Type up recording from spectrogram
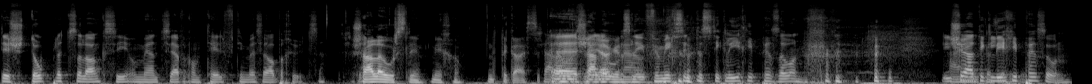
Die war doppelt so lang gewesen und wir haben sie einfach um die Hälfte müssen abkürzen. Schellenursli, Micha, nicht der Geister. Schellenursli, Äh, ja, Schellenursli. genau. Für mich sind das die gleiche Person. ist ja auch die gleiche Person,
